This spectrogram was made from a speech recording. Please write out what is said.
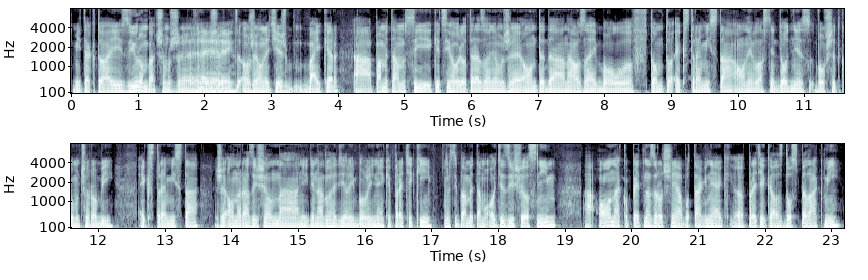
my takto aj s Jurom Bačom, že, hej, že, hej. že on je tiež biker. A pamätám si, keď si hovoril teraz o ňom, že on teda naozaj bol v tomto extrémista a on je vlastne dodnes vo všetkom, čo robí extrémista, že on raz išiel na niekde na dlhé diely, boli nejaké preteky, si pamätám, otec išiel s ním a on ako 15 ročný alebo tak nejak e, pretekal s dospelákmi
